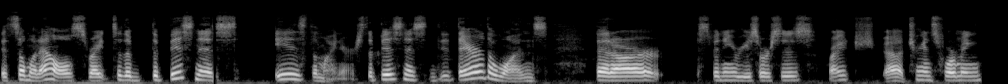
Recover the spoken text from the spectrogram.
that someone else, right? So the the business is the miners. The business, they're the ones that are spending resources, right? Uh, transforming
